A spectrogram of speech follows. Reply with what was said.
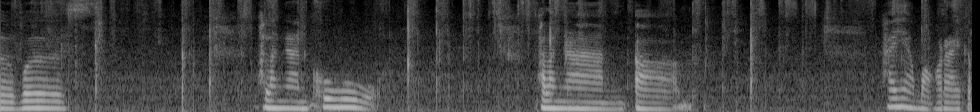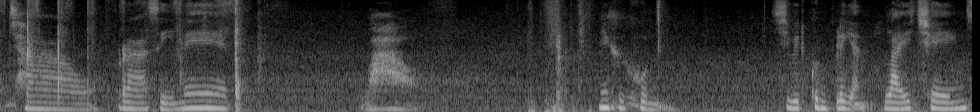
Lovers พลังงานคู่ พลังงานถ้าอยากบอกอะไรกับชาว ราศีเมษ ว้าว นี่คือคุณ ชีวิตคุณเปลี่ยน Life change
